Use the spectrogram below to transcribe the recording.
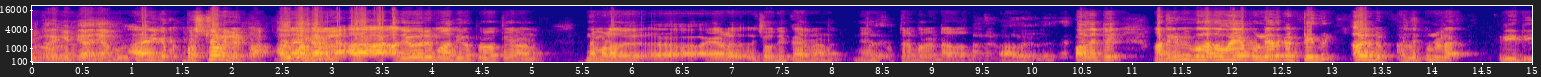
ഉത്തരം കിട്ടിയാൽ ഞാൻ കൊടുക്കും. അതെനിക്ക് പ്രശ്നമില്ല കേട്ടോ. അത് അത് അത് അതേ ഒരു മാധ്യമപ്രവർത്തകനാണ്. നമ്മളത് അയാൾ ചോദ്യക്കാരനാണ്. ഞാൻ ഉത്തരം പറയേണ്ട ആളാണ്. അത്. പറഞ്ഞിട്ട് അതിന് വിവാദമായ പുള്ളി അത് കട്ട് ചെയ്ത് അതിടും. അത് പുള്ളിയുടെ രീതി.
